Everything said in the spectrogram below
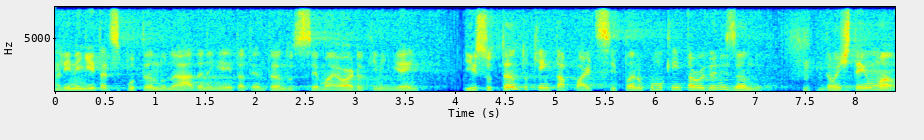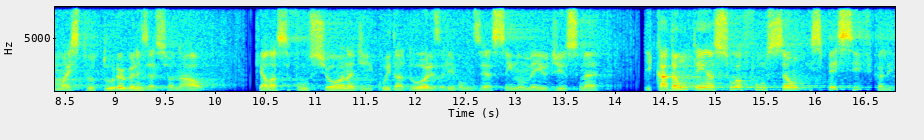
Ali ninguém está disputando nada, ninguém está tentando ser maior do que ninguém. Isso tanto quem está participando como quem está organizando. Então a gente tem uma, uma estrutura organizacional que ela funciona de cuidadores ali, vamos dizer assim, no meio disso, né? E cada um tem a sua função específica ali,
